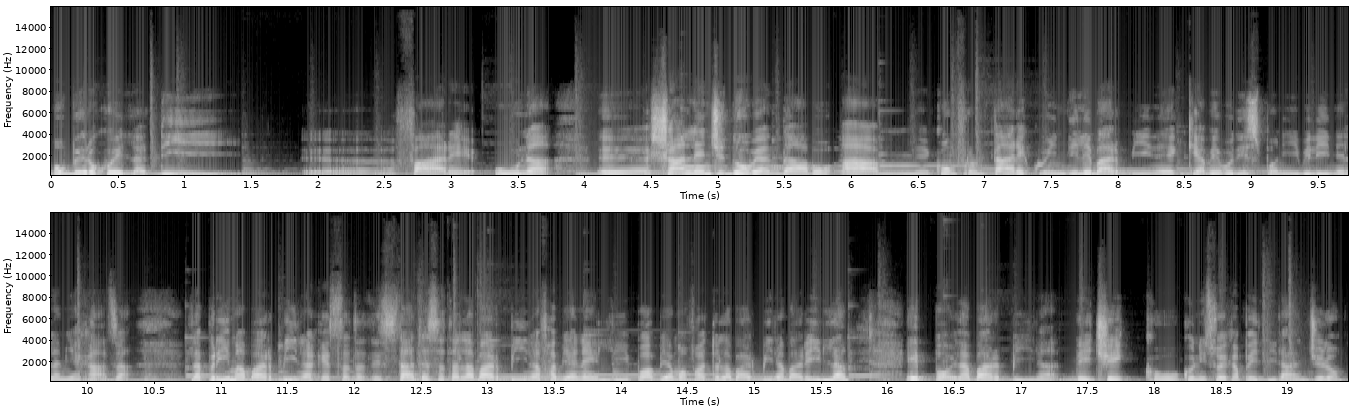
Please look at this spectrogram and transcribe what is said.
ovvero quella di eh, fare una eh, challenge dove andavo a mh, mm, confrontare quindi le barbine che avevo disponibili nella mia casa. La prima barbina che è stata testata è stata la barbina Fabianelli, poi abbiamo fatto la barbina Barilla e poi la barbina De Cecco con i suoi capelli d'angelo.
